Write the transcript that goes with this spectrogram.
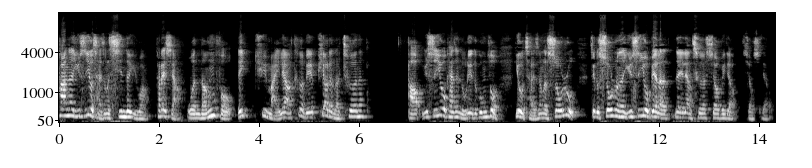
他呢于是又产生了新的欲望，他在想我能否哎去买一辆特别漂亮的车呢？好，于是又开始努力的工作，又产生了收入。这个收入呢，于是又变了那一辆车消费掉，消失掉了。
